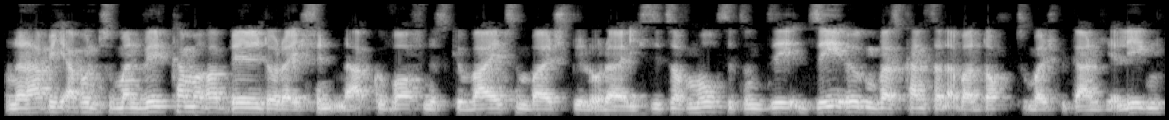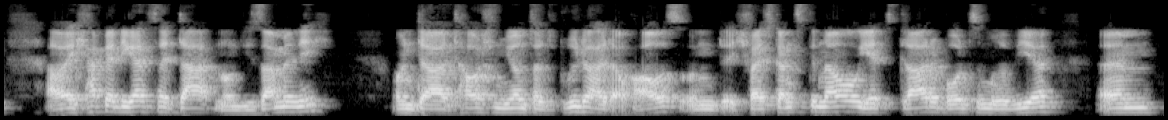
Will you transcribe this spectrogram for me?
Und dann habe ich ab und zu mal ein Wildkamerabild oder ich finde ein abgeworfenes Geweih zum Beispiel oder ich sitze auf dem Hochsitz und sehe seh irgendwas, kann es dann aber doch zum Beispiel gar nicht erlegen. Aber ich habe ja die ganze Zeit Daten und die sammle ich. Und da tauschen wir uns als Brüder halt auch aus. Und ich weiß ganz genau, jetzt gerade bei uns im Revier, ähm,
